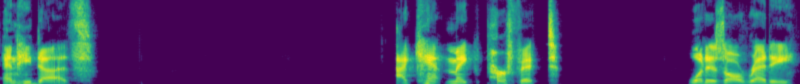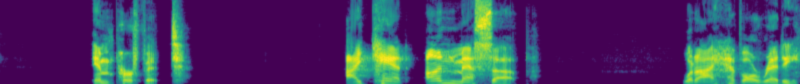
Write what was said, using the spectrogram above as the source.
and He does, I can't make perfect what is already imperfect. I can't unmess up what I have already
